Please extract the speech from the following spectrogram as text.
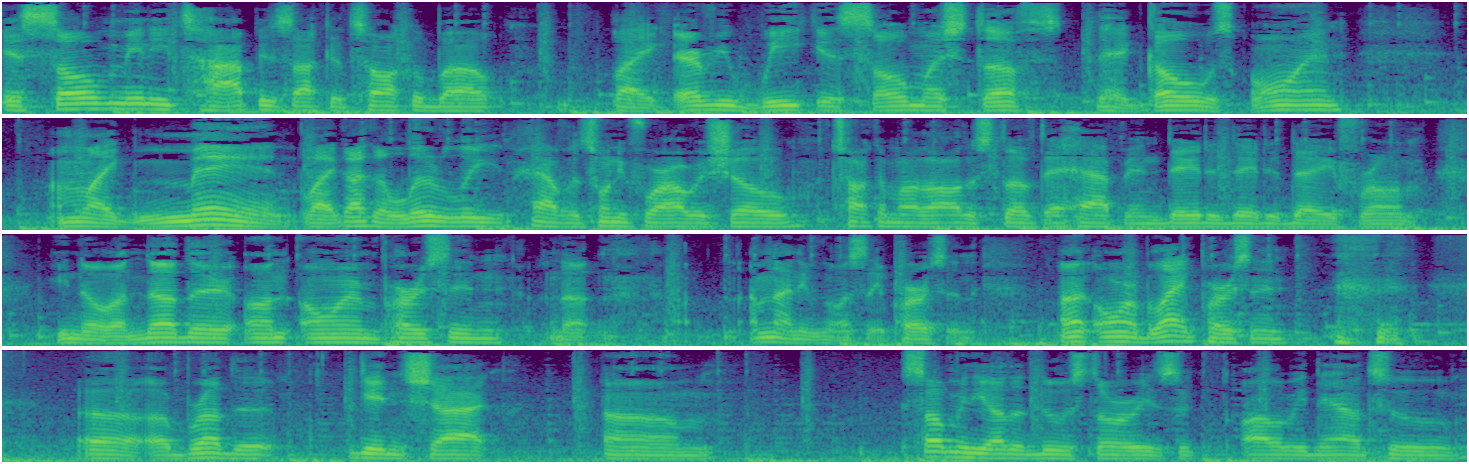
it's so many topics I could talk about. Like every week is so much stuff that goes on I'm like, man, like I could literally have a 24 hour show talking about all the stuff that happened day to day to day from, you know, another unarmed person. I'm not even going to say person, unarmed black person, uh, a brother getting shot. Um, so many other news stories, all the way down to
